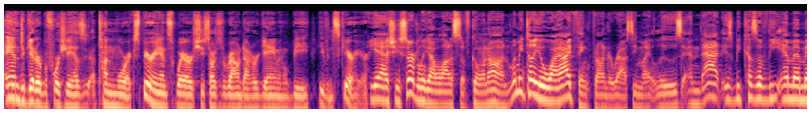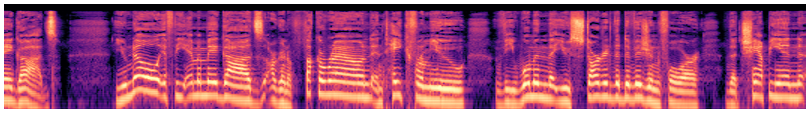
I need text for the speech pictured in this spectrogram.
and to get her before she has a ton more experience where she starts to round out her game and will be even scarier. Yeah, she's certainly got a lot of stuff going on. Let me tell you why I think Ronda Rousey might lose, and that is because of the MMA gods. You know, if the MMA gods are going to fuck around and take from you the woman that you started the division for, the champion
